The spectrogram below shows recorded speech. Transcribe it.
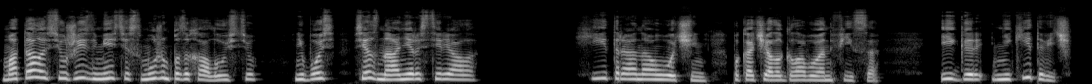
Мотала всю жизнь вместе с мужем по захолустью, небось, все знания растеряла». «Хитрая она очень», — покачала головой Анфиса. «Игорь Никитович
